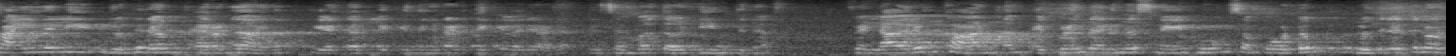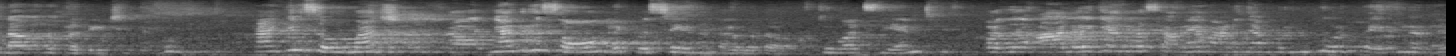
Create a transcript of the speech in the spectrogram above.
ഫൈനലി രുദ്രം ഇറങ്ങുകയാണ്. തിയേറ്ററിലേക്ക് നിങ്ങളുടെ അടുത്തേക്ക് വരികയാണ്. ഡിസംബർ തേർട്ടീൻത്തിന് അപ്പം എല്ലാവരും കാണണം. എപ്പോഴും തരുന്ന സ്നേഹവും സപ്പോർട്ടും രുദ്രത്തിനുണ്ടാവുമെന്ന് പ്രതീക്ഷിക്കുന്നു. താങ്ക് യു സോ മച്ച് ഞാനൊരു സോങ് റിക്വസ്റ്റ് ചെയ്യുന്നുണ്ടാവും കേട്ടോ. ടുവേർഡ്സ് ദി എൻഡ് അപ്പോൾ അത് ആലോചിക്കാനുള്ള സമയമാണ് ഞാൻ മുൻകൂർ തരുന്നത്.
